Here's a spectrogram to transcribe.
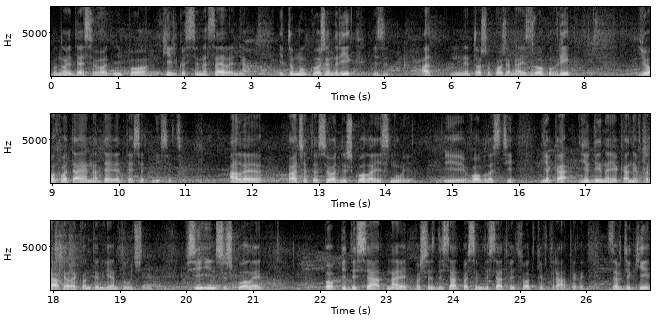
Воно йде сьогодні по кількості населення, і тому кожен рік, а не то, що кожен, а із року в рік, його вистачає на 9-10 місяців. Але бачите, сьогодні школа існує і в області, яка єдина, яка не втратила контингент учнів. Всі інші школи по 50, навіть по 60, по 70 відсотків втратили. Завдяки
